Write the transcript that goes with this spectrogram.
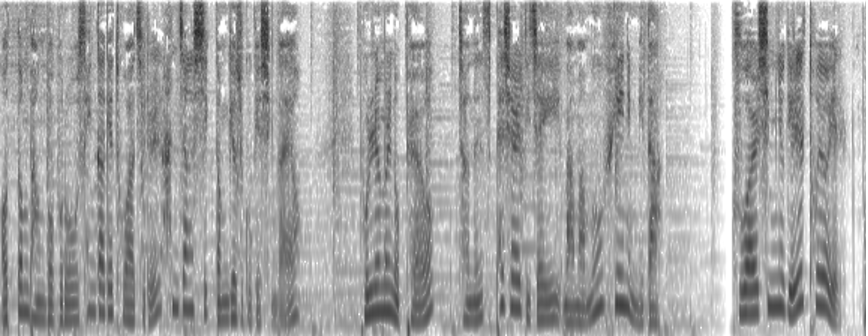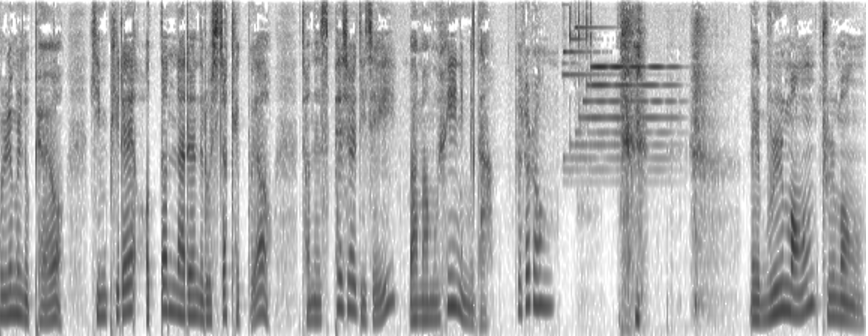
어떤 방법으로 생각의 도화지를 한 장씩 넘겨주고 계신가요? 볼륨을 높여요. 저는 special DJ 마마무 휘인입니다. 9월 16일 토요일 볼륨을 높여요. 김필의 어떤 날은으로 시작했고요. 저는 special DJ 마마무 휘인입니다. 뾰로롱. 네, 물멍, 불멍,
